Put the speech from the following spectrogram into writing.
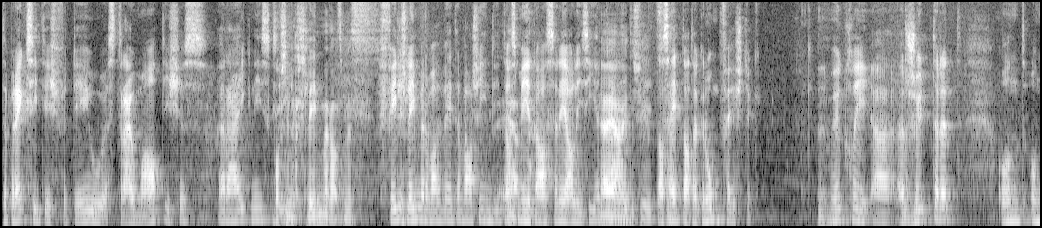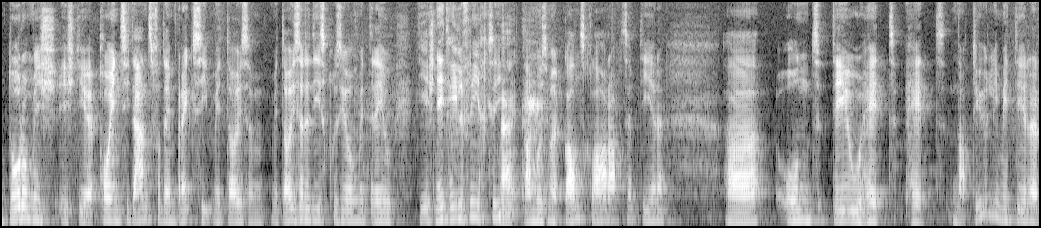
der Brexit ist für die EU ein traumatisches Ereignis. Wahrscheinlich schlimmer, als man es... Viel schlimmer wäre wahrscheinlich, dass ja. wir das realisiert ja, ja, haben. In der Schweiz, das hat an der Grundfesten mhm. wirklich äh, erschüttert. Und, und darum ist, ist die Koinzidenz von dem Brexit mit, unserem, mit unserer Diskussion mit der EU, die ist nicht hilfreich gewesen. Nein. Das muss man ganz klar akzeptieren. Äh, und die EU hat, hat natürlich mit ihrer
